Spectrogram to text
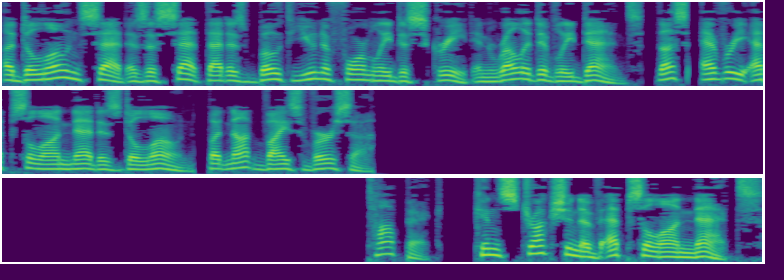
A Delone set is a set that is both uniformly discrete and relatively dense, thus, every epsilon net is Delone, but not vice versa. Construction of epsilon nets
